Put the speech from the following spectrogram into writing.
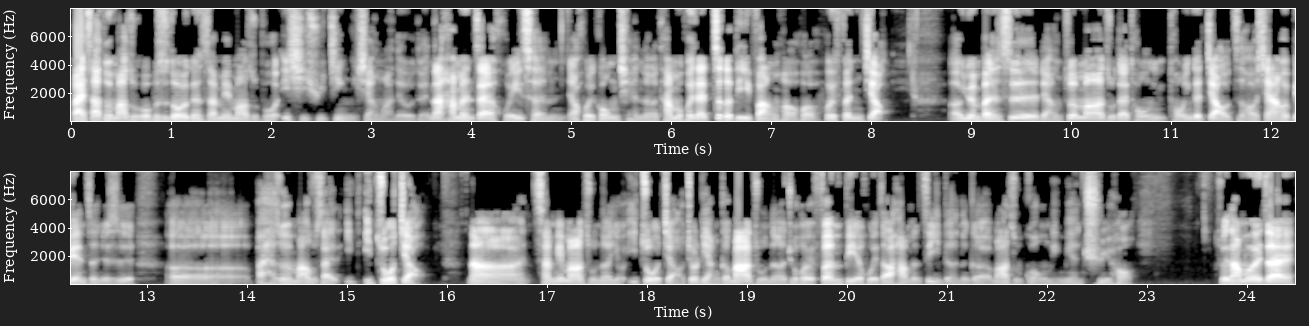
白沙屯妈祖婆不是都会跟三边妈祖婆一起去进香嘛，对不对？那他们在回程要回宫前呢，他们会在这个地方哈，会会分教，呃，原本是两尊妈祖在同同一个轿子哈，现在会变成就是呃白沙屯妈祖在一一座轿。那三边妈祖呢，有一座教，就两个妈祖呢，就会分别回到他们自己的那个妈祖宫里面去哈。所以他们会在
